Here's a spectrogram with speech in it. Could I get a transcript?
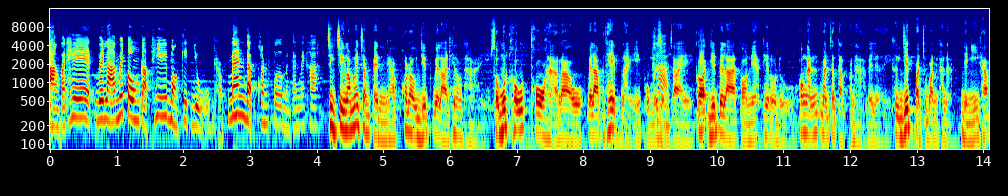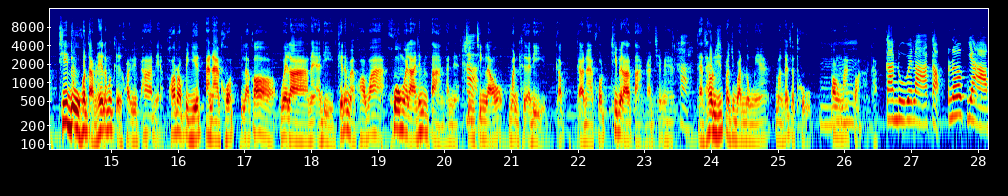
ต่างประเทศ เวลาไม่ตรงกับที่หมอกิจอยู่ครับ แม่นแบบคอนเฟิร์มเหมือนกันไหมคะ จริง ๆ เราไม่จำเป็นครับ เพราะเรายึดเวลาที่เราถ่าย สมมุติเขาโทรหาเราเวลาประเทศไหน ผมไม่ค่ะ สนใจ ก็ยึดเวลาตอนเนี้ยที่เราดู เพราะงั้นมันจะตัดปัญหาไปเลย คือยึดปัจจุบันขณะอย่างนี้ครับ ที่ดูคนต่างประเทศแล้วมันเกิดความผิดพลาดเนี่ยเพราะเราไปยึดอนาคตแล้วก็เวลาในอดีตคือนั่นหมายความว่าช่วงเวลาที่มันต่างกันเนี่ยค่ะจริง ๆ แล้วมันคืออดีตกับอนาคตที่เวลาต่างกันใช่ไหมฮะค่ะ แต่ถ้าเรายึดปัจจุบันตรงเนี้ยมันก็จะถูกต้องมากกว่าครับ การดูเวลากับเลิกยาม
